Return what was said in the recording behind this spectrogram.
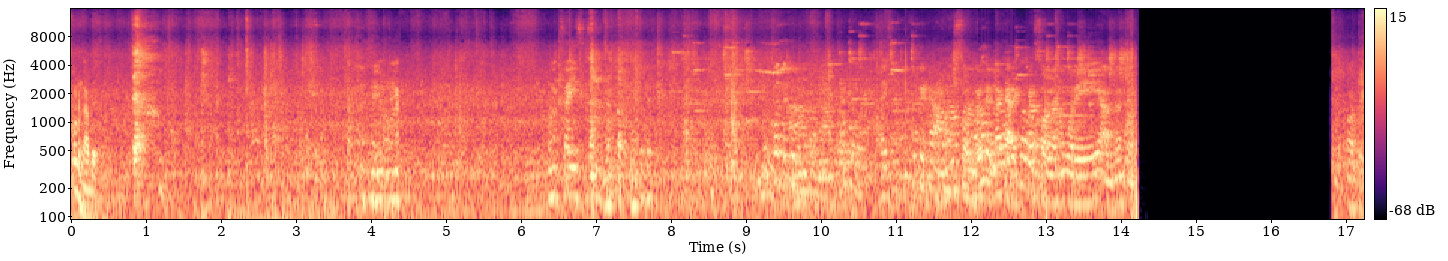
கொடுங்க அப்படியே உனக்கு சைஸ் முப்பத்துக்கு அவன் சொல்றதெல்லாம் சொல்லணும் ஒரே ஓகே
